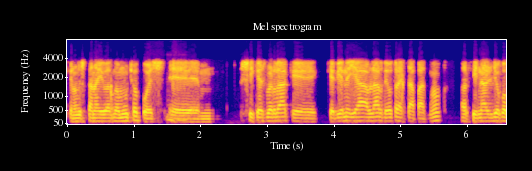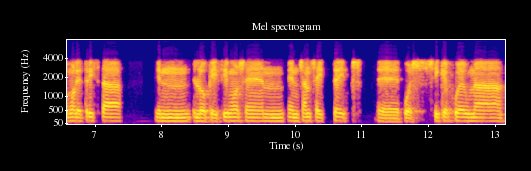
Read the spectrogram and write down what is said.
que nos están ayudando mucho pues eh, sí que es verdad que, que viene ya a hablar de otra etapa no al final yo como letrista en lo que hicimos en, en Sunset Tapes, eh, pues sí que fue una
